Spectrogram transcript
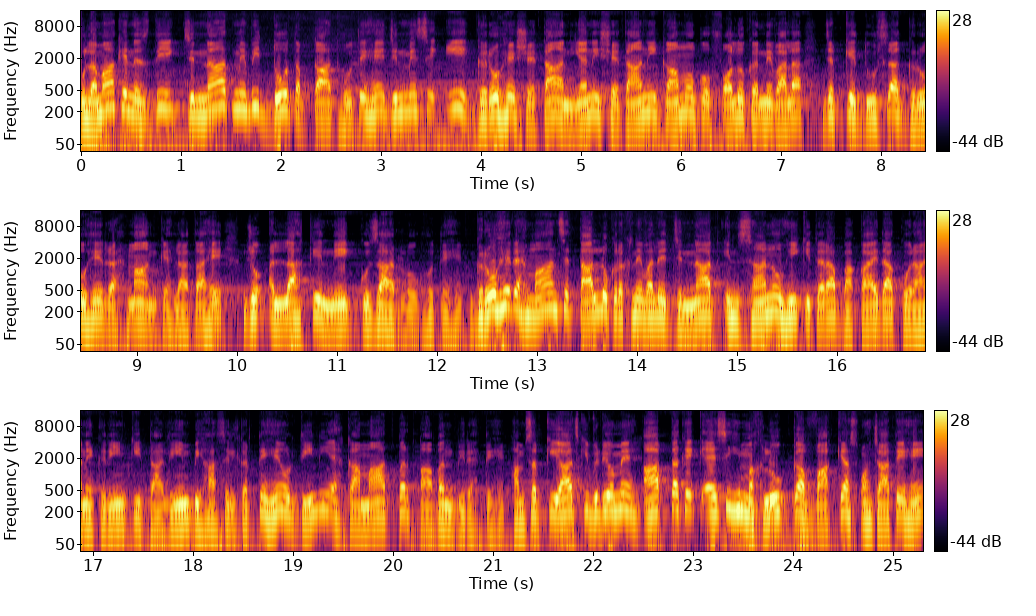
علماء کے نزدیک جنات میں بھی دو طبقات ہوتے ہیں، جن میں سے ایک گروہ شیطان یعنی شیطانی کاموں کو فالو کرنے والا، جبکہ دوسرا گروہ رحمان کہلاتا ہے، جو اللہ کے نیک گزار لوگ ہوتے ہیں۔ گروہ رحمان سے تعلق رکھنے والے جنات انسانوں ہی کی طرح باقاعدہ قرآن کریم کی تعلیم بھی حاصل کرتے ہیں اور دینی احکامات پر پابند بھی رہتے ہیں۔ ہم سب کی آج کی ویڈیو میں آپ تک ایک ایسی ہی مخلوق کا واقعہ پہنچاتے ہیں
